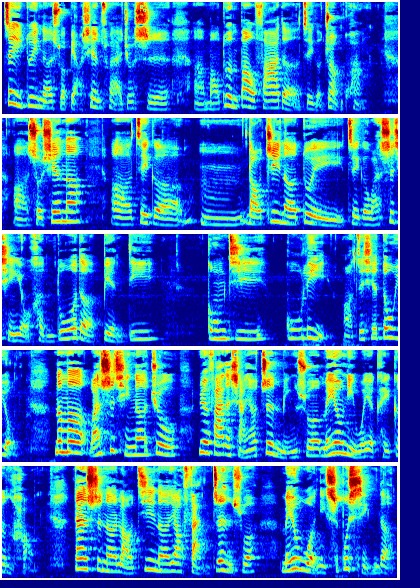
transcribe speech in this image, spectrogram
这一对呢所表现出来就是呃矛盾爆发的这个状况。啊，首先呢。呃，这个，嗯，老纪呢对这个王诗晴有很多的贬低、攻击、孤立啊，这些都有。那么王诗晴呢就越发的想要证明说，没有你我也可以更好。但是呢，老纪呢要反证说，没有我你是不行的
